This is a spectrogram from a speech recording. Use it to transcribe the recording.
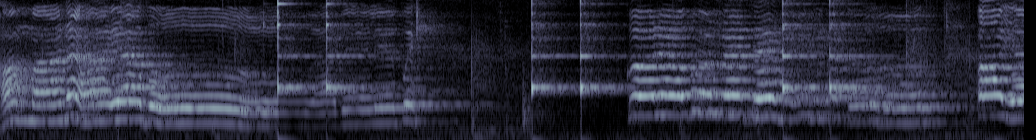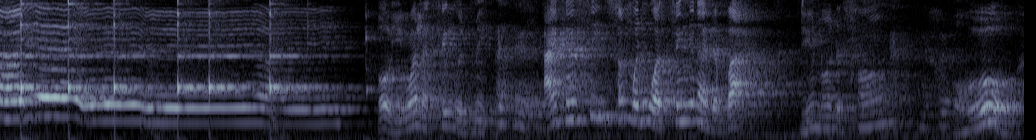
Amana yabo Kore bunete nikato Aya ye Oh, you want to sing with me? I can sing. Somebody was singing at the back. Do you know the song? Oh,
